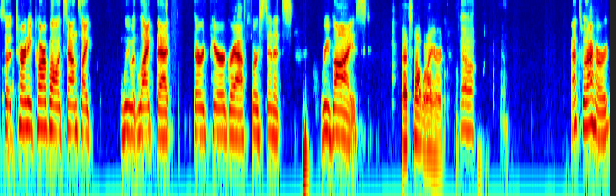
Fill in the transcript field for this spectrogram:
So Attorney Corbo, it sounds like we would like that third paragraph, first sentence revised. That's not what I heard. No. That's what I heard.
